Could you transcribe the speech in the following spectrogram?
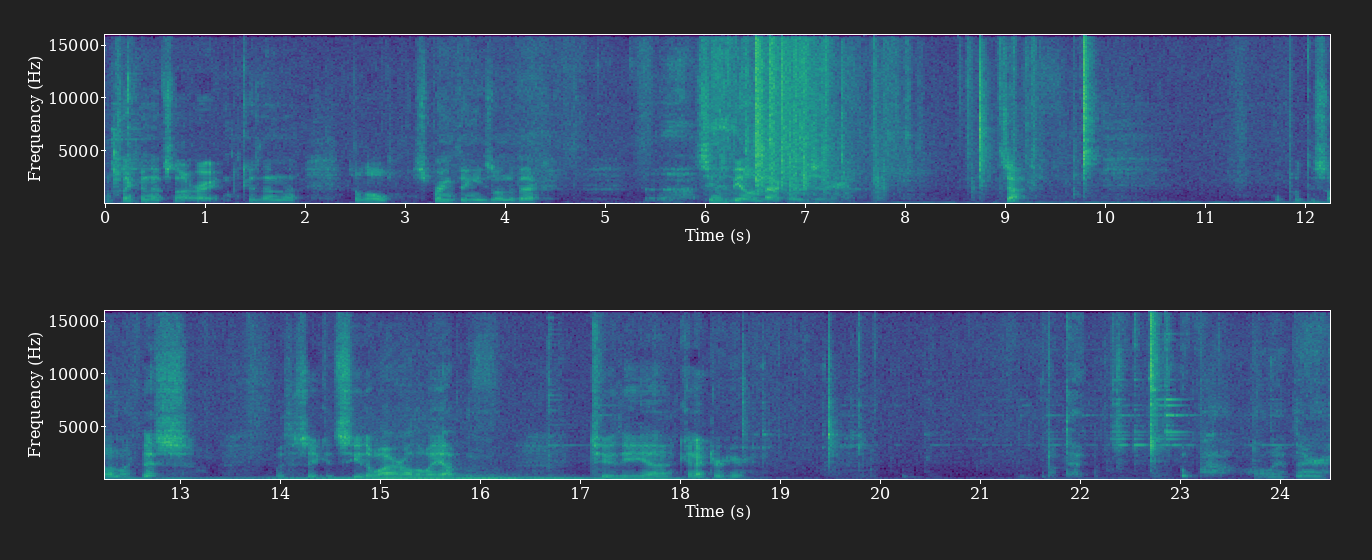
I'm thinking that's not right. Because then the, the little spring thingies on the back uh, seems to be on backwards there. So, we'll put this on like this with so you can see the wire all the way up to the uh, connector here. Put that oop, all the way up there.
